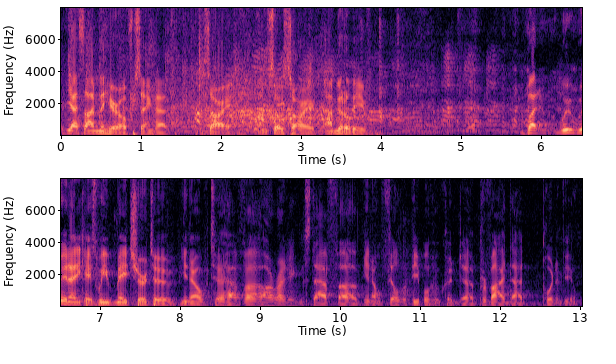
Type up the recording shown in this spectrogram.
yes, I'm the hero for saying that. Sorry, I'm so sorry. I'm gonna leave. But we, in any case, we made sure to you know to have uh, our writing staff uh, you know filled with people who could uh, provide that point of view.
